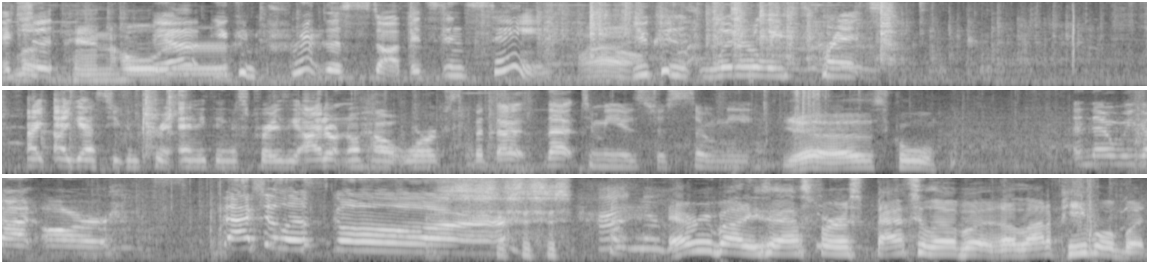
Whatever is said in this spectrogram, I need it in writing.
It's look, just, pen holder. yeah, you can print this stuff. It's insane. Wow. You can literally print. I, I guess you can print anything that's crazy. I don't know how it works, but that that to me is just so neat. yeah, that's cool. And then we got our spatula score. I know. Everybody's asked for a spatula, but a lot of people. But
